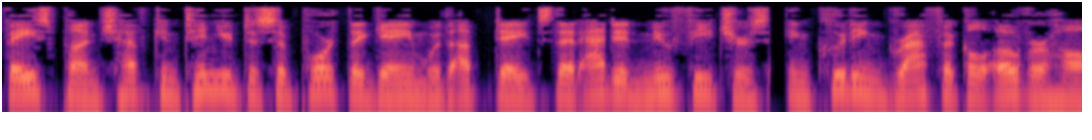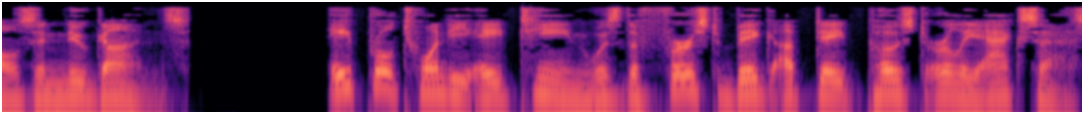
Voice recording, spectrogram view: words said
Facepunch have continued to support the game with updates that added new features, including graphical overhauls and new guns. April 2018 was the first big update post-early access.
